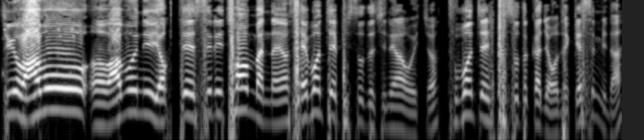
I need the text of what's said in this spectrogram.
지금 와무 어, 와무니 역대 3 처음 만나요. 세 번째 에피소드 진행하고 있죠. 두 번째 에피소드까지 어제 깼습니다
